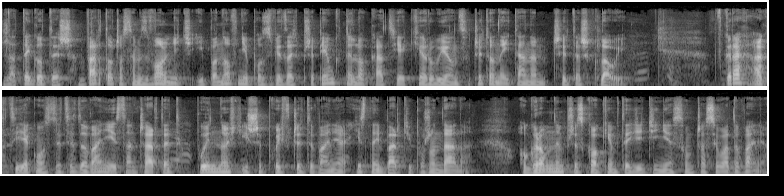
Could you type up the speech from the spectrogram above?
Dlatego też warto czasem zwolnić i ponownie pozwiedzać przepiękne lokacje, kierując czy to Nathanem, czy też Chloe. W grach akcji, jaką zdecydowanie jest Uncharted, płynność i szybkość wczytywania jest najbardziej pożądana. Ogromnym przeskokiem w tej dziedzinie są czasy ładowania.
